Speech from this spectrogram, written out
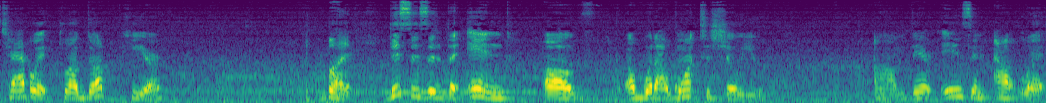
tablet plugged up here, but this isn't the end of of what I want to show you. Um, there is an outlet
